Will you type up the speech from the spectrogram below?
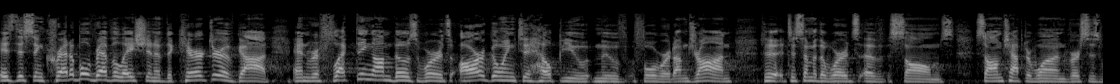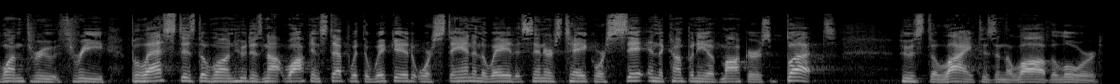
is this incredible revelation of the character of God. And reflecting on those words are going to help you move forward. I'm drawn to, to some of the words of Psalms. Psalm chapter 1, verses 1 through 3. Blessed is the one who does not walk in step with the wicked, or stand in the way that sinners take, or sit in the company of mockers, but whose delight is in the law of the Lord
